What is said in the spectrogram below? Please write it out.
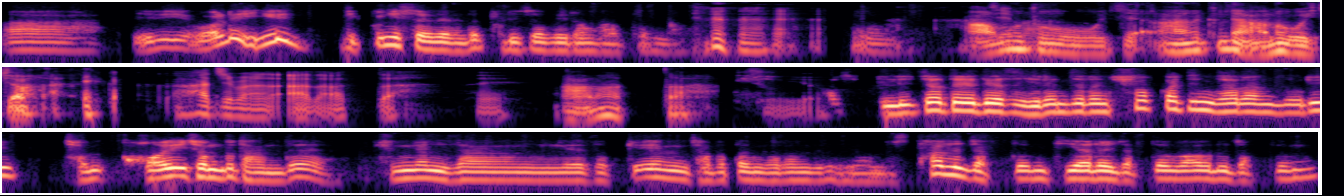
아, 이 원래 이게 니꾼 있어야 되는데 블리자드 이런 거. 하지만, 아무도 오지, 아, 근데 안 오고 있잖아. 하지만 안 왔다. 네, 안 왔다. 사실 블리자드에 대해서 이런저런 추억 가진 사람들이 전- 거의 전부 다인데 6년 이상에서 게임 잡았던 사람들이 뭐 스타를 잡든 디아를 잡든 와우를 잡든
